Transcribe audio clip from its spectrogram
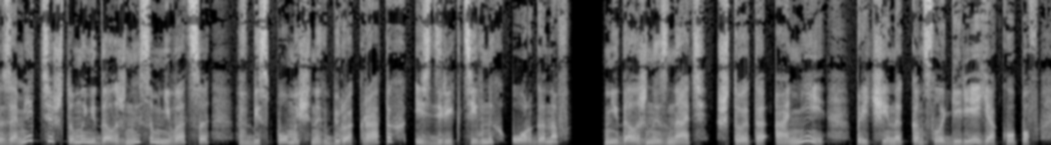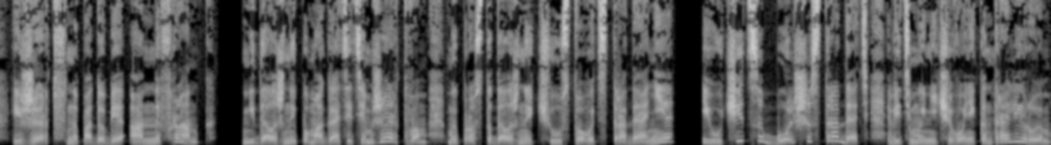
Заметьте, что мы не должны сомневаться в беспомощных бюрократах из директивных органов, не должны знать, что это они причина концлагерей, Якопов и жертв наподобие Анны Франк. Не должны помогать этим жертвам. Мы просто должны чувствовать страдания и учиться больше страдать, ведь мы ничего не контролируем.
